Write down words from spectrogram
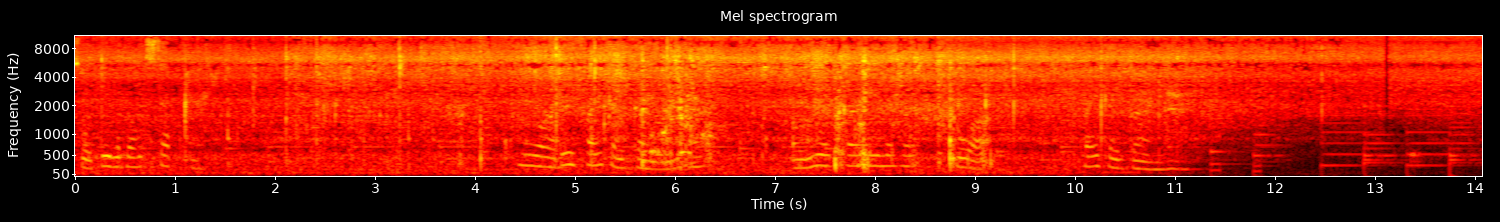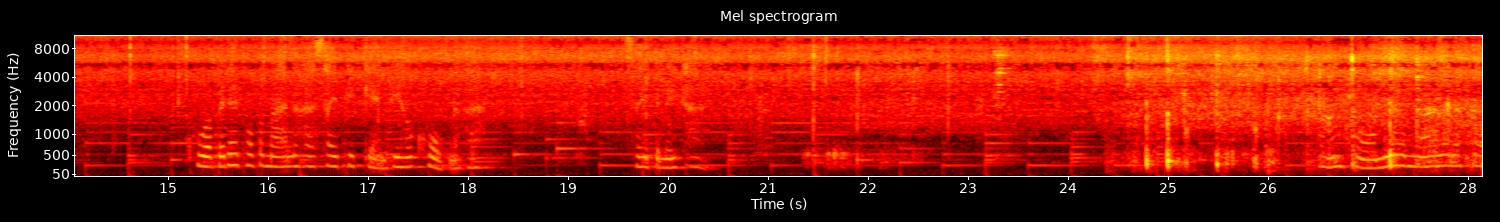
สูตรนี้รับรองแซ่บค่ะขัวด้วยไฟกลางๆนะคะ เอาเนื้อไก่นะคะขัวไฟกลางๆค่ะขัวไปได้พอประมาณนะคะ ใส่พริกแกงที่เขาโขกนะคะ ใส่ไปเลยค่ะ ความหอมเริ่มมาแล้วนะคะ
